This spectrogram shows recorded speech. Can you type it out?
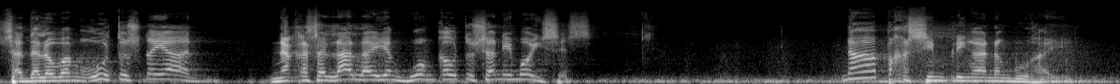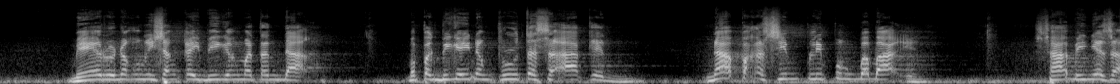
Sa dalawang utos na yan, nakasalalay ang buong kautusan ni Moises. Napakasimple nga ng buhay. Meron akong isang kaibigang matanda, mapagbigay ng prutas sa akin. Napakasimple pong babae. Sabi niya sa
